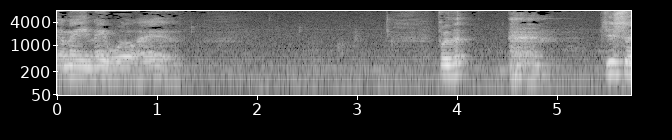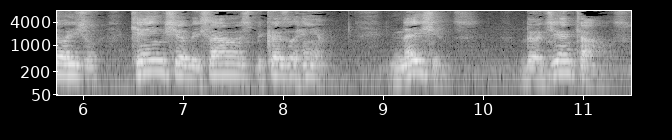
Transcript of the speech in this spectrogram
I mean, he may well have. For the, just so he shall, kings shall be silenced because of him. Nations, the Gentiles.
